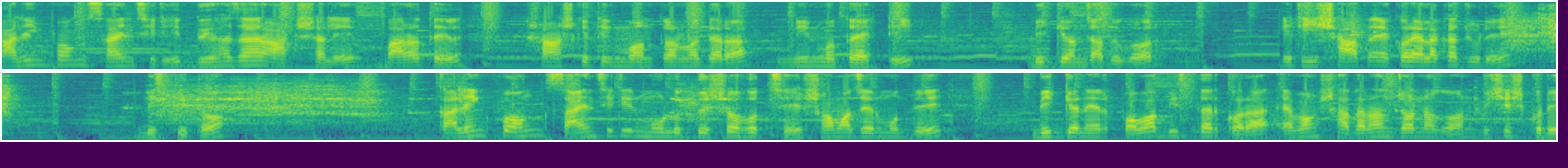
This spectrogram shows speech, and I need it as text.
কালিম্পং সায়েন্স সিটি দু হাজার আট সালে ভারতের সাংস্কৃতিক মন্ত্রণালয় দ্বারা নির্মিত একটি বিজ্ঞান জাদুঘর। এটি সাত একর এলাকা জুড়ে বিস্তৃত। কালিম্পং সায়েন্স সিটির মূল উদ্দেশ্য হচ্ছে সমাজের মধ্যে বিজ্ঞানের প্রভাব বিস্তার করা এবং সাধারণ জনগণ, বিশেষ করে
